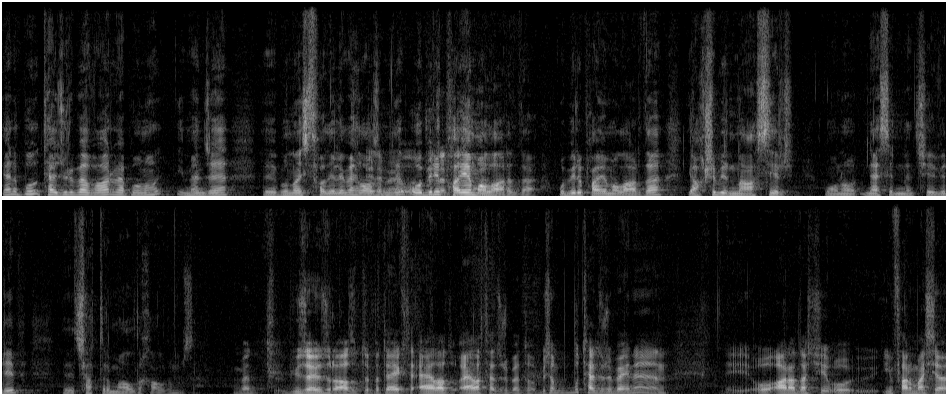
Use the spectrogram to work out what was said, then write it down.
Yəni bu təcrübə var və bunu məncə e, bundan istifadə etmək lazımdır. O biri poemalarda, o biri poemalarda yaxşı bir nasir onu nəsrindən çevirib e, çatdırmalıdır xalqımıza. Mən 100% razıdır. Dəqiq əladır, əla təcrübədir o. Bilirsən bu təcrübə ilə e, o aradakı o informasiya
